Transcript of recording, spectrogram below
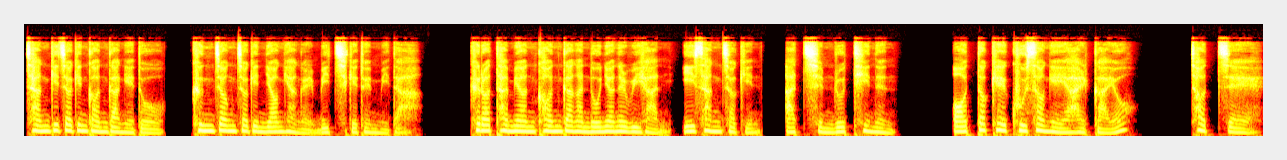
장기적인 건강에도 긍정적인 영향을 미치게 됩니다. 그렇다면 건강한 노년을 위한 이상적인 아침 루틴은 어떻게 구성해야 할까요? 첫째,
